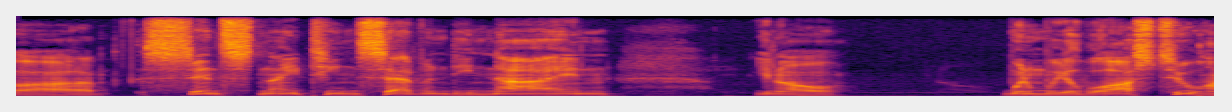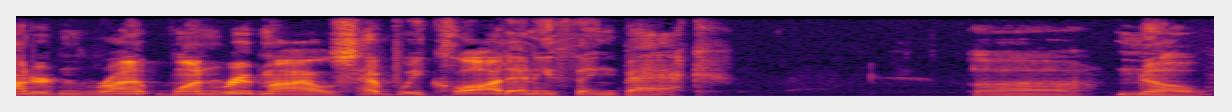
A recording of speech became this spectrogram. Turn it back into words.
Uh, since 1979, you know, when we lost 201 route miles, have we clawed anything back? Uh, no.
